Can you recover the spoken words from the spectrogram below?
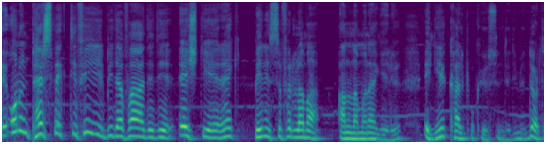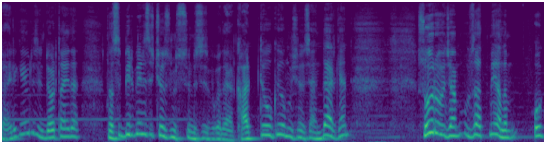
E onun perspektifi bir defa dedi eş diyerek beni sıfırlama anlamına geliyor. E niye kalp okuyorsun dedim ya. Dört aylık evlisin. Dört ayda nasıl birbirinizi çözmüşsünüz siz bu kadar. Kalpte okuyormuşsun sen derken sonra hocam uzatmayalım. O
